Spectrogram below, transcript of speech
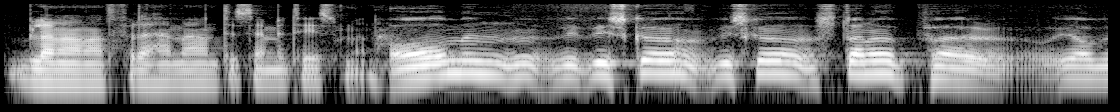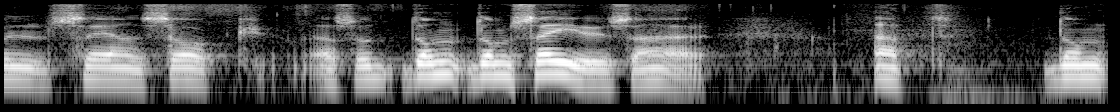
Bland annat för det här med antisemitismen. Ja, men vi, ska, vi ska stanna upp här. Jag vill säga en sak. Alltså, de, de säger ju så här. Att de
